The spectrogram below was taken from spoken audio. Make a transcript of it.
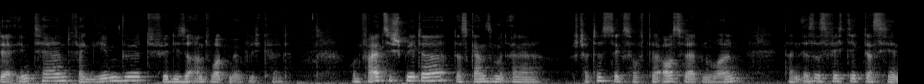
der intern vergeben wird für diese Antwortmöglichkeit. Und falls Sie später das Ganze mit einer Statistiksoftware auswerten wollen, dann ist es wichtig, dass, hier,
